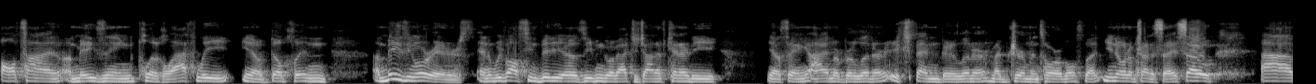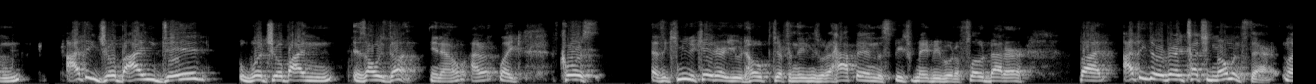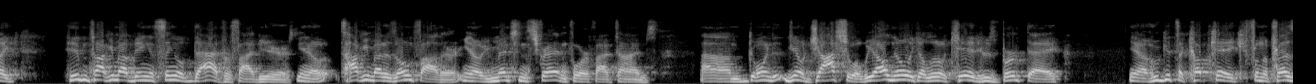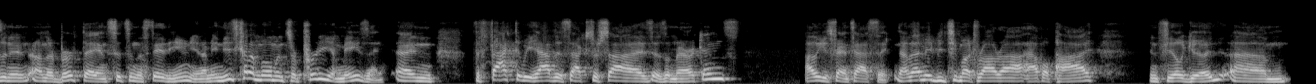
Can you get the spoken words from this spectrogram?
all-time amazing political athlete. You know, Bill Clinton, amazing orators, and we've all seen videos. Even go back to John F. Kennedy. You know, saying I'm a Berliner, ich bin Berliner. My German's horrible, but you know what I'm trying to say. So, um, I think Joe Biden did what Joe Biden has always done. You know, I don't like, of course, as a communicator, you would hope different things would have happened. The speech maybe would have flowed better. But I think there were very touching moments there. Like him talking about being a single dad for five years, you know, talking about his own father. You know, he mentioned Scranton four or five times. Um, going to, you know, Joshua. We all know like a little kid whose birthday you know, who gets a cupcake from the president on their birthday and sits in the State of the Union. I mean, these kind of moments are pretty amazing. And the fact that we have this exercise as Americans, I think is fantastic. Now, that may be too much rah rah apple pie and feel good. Um,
